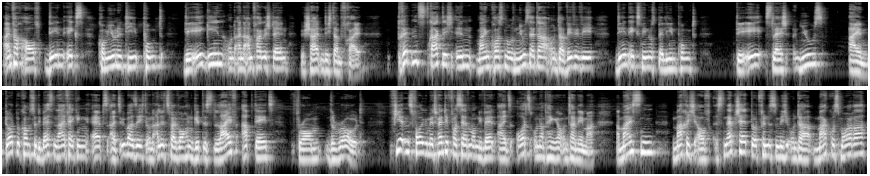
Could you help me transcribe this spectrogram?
Einfach auf dnxcommunity.de gehen und eine Anfrage stellen. Wir schalten dich dann frei. Drittens, trag dich in meinen kostenlosen Newsletter unter www.dnx-berlin.de slash news ein. Dort bekommst du die besten Lifehacking-Apps als Übersicht und alle zwei Wochen gibt es Live-Updates from the road. Viertens folge mir 24-7 um die Welt als ortsunabhängiger Unternehmer. Am meisten mache ich auf Snapchat. Dort findest du mich unter Markus Meurer,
